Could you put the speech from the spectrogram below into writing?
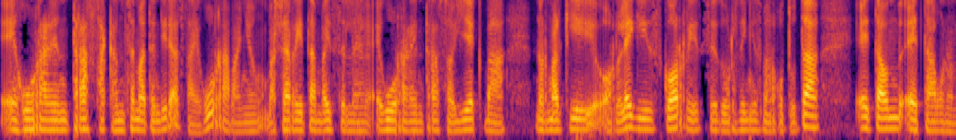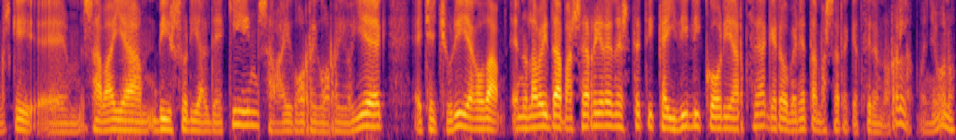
egurraren trazak antzematen dira, ez da egurra, baino baserrietan baizel egurraren traza horiek, ba, normalki orlegiz, gorriz, edo urdiniz margotuta, eta, ond, eta bueno, noski, e, sabaia bi aldeekin, sabai gorri-gorri horiek, etxe txuriak, hau da, enolabait da, baserriaren estetika idiliko hori hartzea, gero benetan baserrek ez ziren horrela, baina, bueno,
